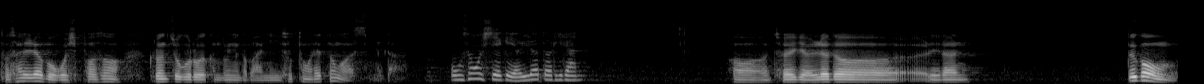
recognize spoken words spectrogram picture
더 살려보고 싶어서 그런 쪽으로 감독님과 많이 소통을 했던 것 같습니다. 옹성호 씨에게 18이란 어, 저에게 18이란 뜨거움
